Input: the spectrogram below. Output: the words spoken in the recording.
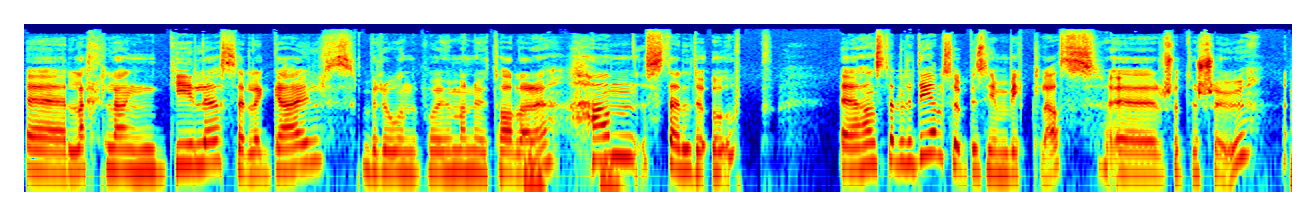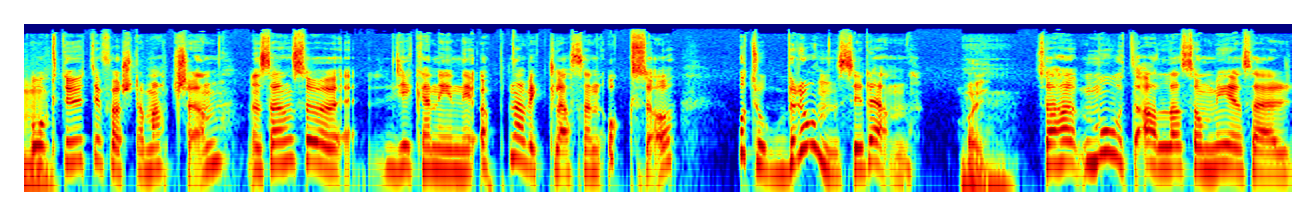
eh, Lachlan Giles, eller Giles, beroende på hur man uttalar det, han ställde upp. Eh, Han ställde dels upp i sin viktklass, eh, 77, Mm. åkte ut i första matchen. Men sen så gick han in i öppna viktklassen också och tog brons i den. Oj. Så han, mot alla som är så här,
